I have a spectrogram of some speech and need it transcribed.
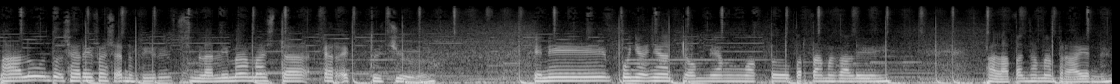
lalu untuk seri Fast and Furious 95 Mazda RX-7 ini punyanya Dom yang waktu pertama kali balapan sama Brian.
